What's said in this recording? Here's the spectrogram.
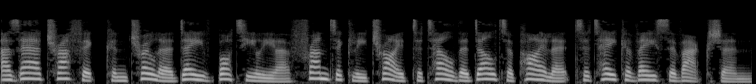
as air traffic controller Dave Bottiglia frantically tried to tell the Delta pilot to take evasive action.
